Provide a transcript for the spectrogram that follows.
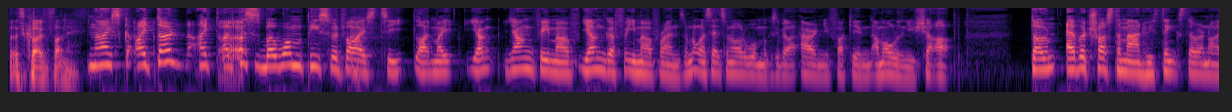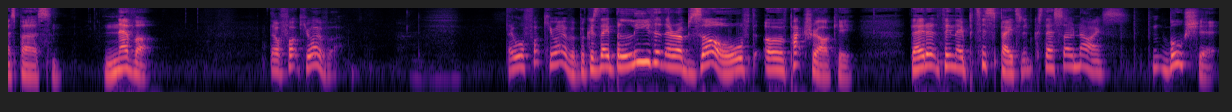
That's quite funny. nice. I don't. I, I. Uh. This is my one piece of advice to like my young, young female, younger female friends. I'm not gonna say it to an older woman because it'd be like, Aaron, you fucking. I'm older than you. Shut up. Don't ever trust a man who thinks they're a nice person. Never. They'll fuck you over. They will fuck you over because they believe that they're absolved of patriarchy. They don't think they participate in it because they're so nice. Bullshit.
